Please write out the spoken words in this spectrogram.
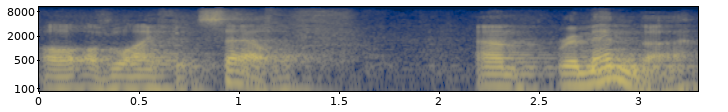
of, of life itself, um, remember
